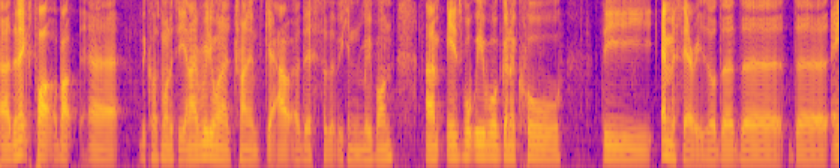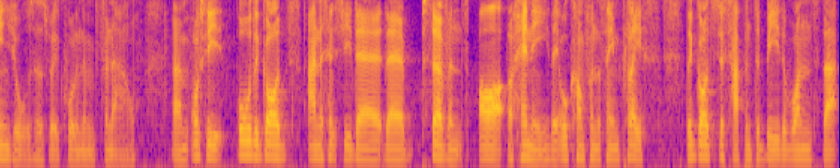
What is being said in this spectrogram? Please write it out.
Uh, the next part about uh, the cosmology, and I really want to try and get out of this so that we can move on, um, is what we were going to call the emissaries or the the the angels, as we're calling them for now. Um, obviously, all the gods and essentially their their servants are Oheni. They all come from the same place the gods just happen to be the ones that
